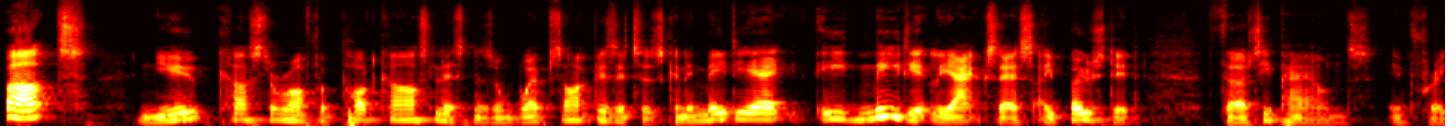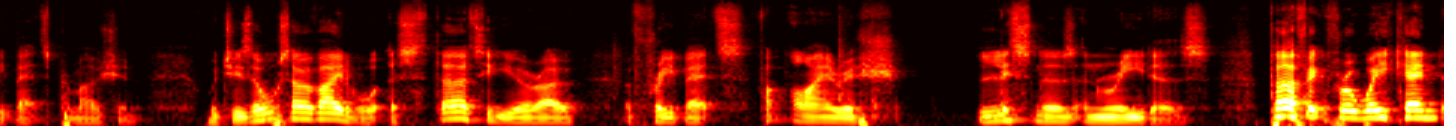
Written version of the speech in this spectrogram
But new customer offer podcast listeners and website visitors can immediate, immediately access a boosted £30 in free bets promotion, which is also available as €30 Euro of free bets for Irish listeners and readers. Perfect for a weekend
